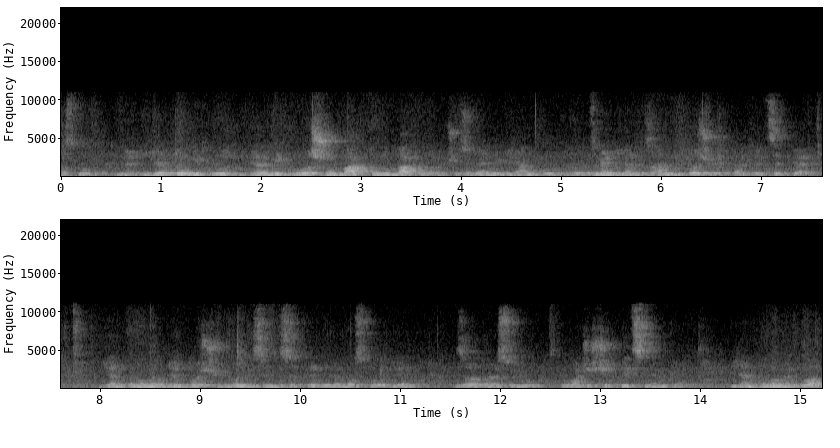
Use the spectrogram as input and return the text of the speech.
Наступне. Е, Ігорту Мікулашу Мартину Мартиновичу земельну ділянку, е, земельну ділянку загальною площею гектар 35. Ділянка номер 1 площею 08591 за адресою урочище Підснівки. Ділянка номер 2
